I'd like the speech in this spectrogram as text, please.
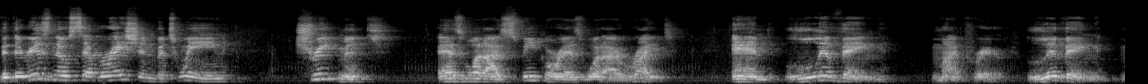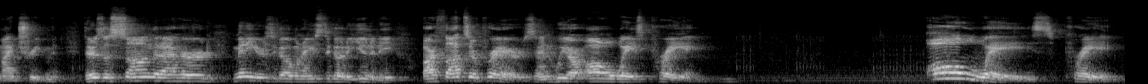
That there is no separation between treatment as what I speak or as what I write and living my prayer, living my treatment. There's a song that I heard many years ago when I used to go to Unity Our thoughts are prayers, and we are always praying always praying.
